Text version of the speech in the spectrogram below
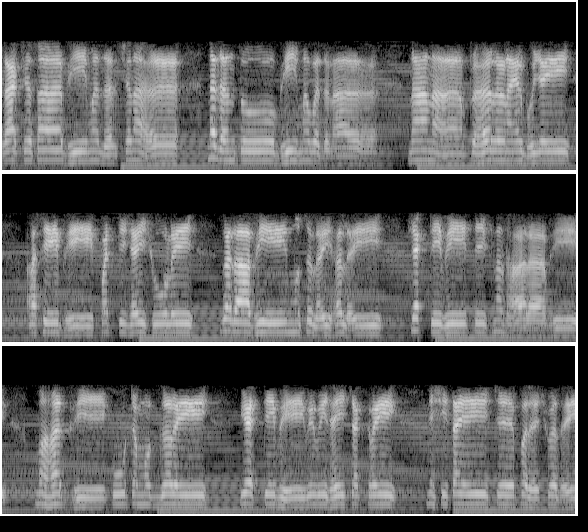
राक्षसा भीमदर्शनः नदन्तु भीमवदना। नाना प्रहरणैर्भुजै असीभिः पट्टिजै शूलै गदाभिः मुसलै हलै शक्तिभिः तीक्ष्णधाराभिः महद्भिः कूटमुद्गरै यष्टिभिः विविधै चक्रै निशितै च परश्वधै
